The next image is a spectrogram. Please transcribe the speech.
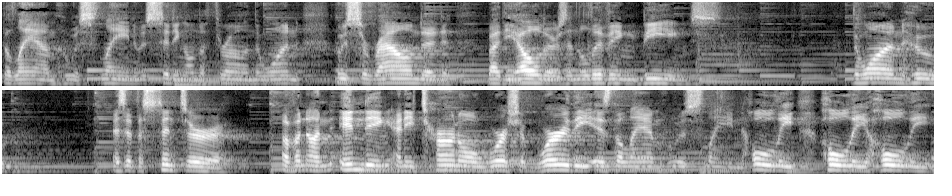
The Lamb who was slain, who is sitting on the throne, the one who is surrounded by the elders and the living beings, the one who is at the center of an unending and eternal worship. Worthy is the Lamb who is slain. Holy, holy, holy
